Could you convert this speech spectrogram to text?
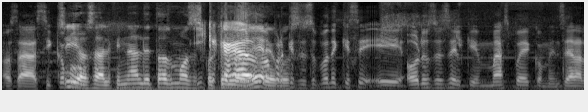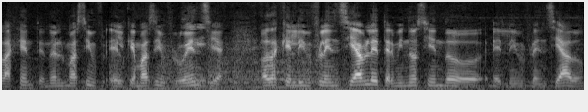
O sea, así como. Sí, o sea, al final de todos modos. Y qué cagado, ¿no? Porque se supone que ese eh, Horus es el que más puede convencer a la gente, ¿no? El, más el que más influencia. O sea, que el influenciable terminó siendo el influenciado.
